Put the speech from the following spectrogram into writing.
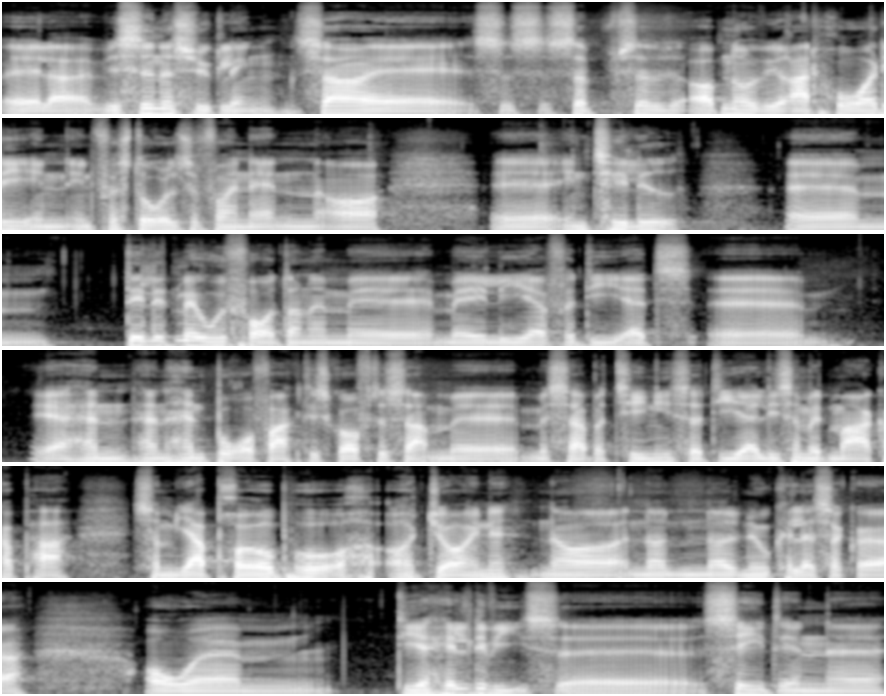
eller ved siden af cyklingen, så, øh, så, så, så, så opnåede vi ret hurtigt en, en forståelse for hinanden, og øh, en tillid. Øh, det er lidt mere udfordrende med, med Elia, fordi at øh, ja, han, han, han bor faktisk ofte sammen med, med Sabatini, så de er ligesom et markerpar, som jeg prøver på at, at joine, når, når, når det nu kan lade sig gøre. Og øh, de har heldigvis øh, set en... Øh,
